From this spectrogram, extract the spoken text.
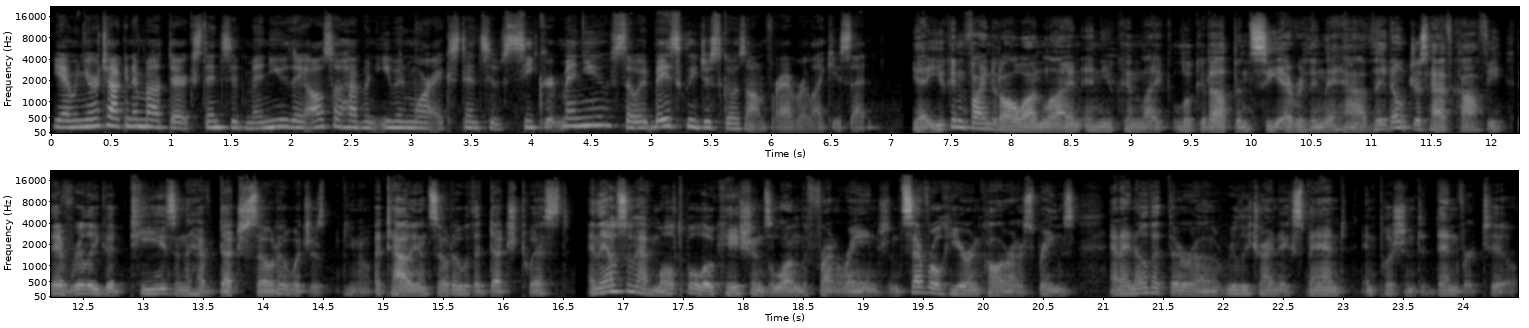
Yeah, when you were talking about their extensive menu, they also have an even more extensive secret menu, so it basically just goes on forever, like you said. Yeah, you can find it all online and you can like look it up and see everything they have. They don't just have coffee. They have really good teas and they have Dutch soda, which is, you know, Italian soda with a Dutch twist. And they also have multiple locations along the Front Range and several here in Colorado Springs. And I know that they're uh, really trying to expand and push into Denver too.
